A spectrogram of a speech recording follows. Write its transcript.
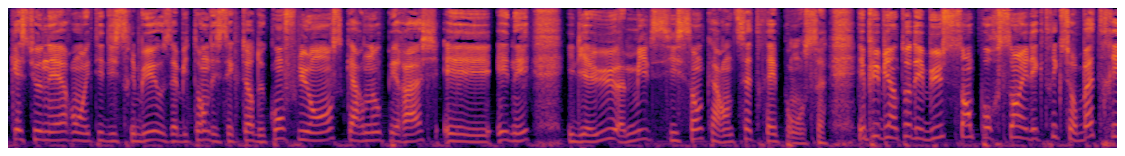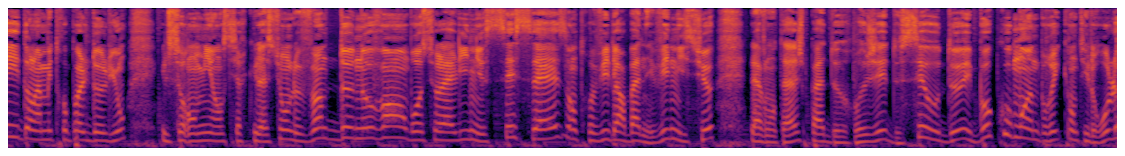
questionnaires ont été distribués aux habitants des secteurs de Confluence, Carnot, Perrache et Aîné. Il y a eu 1647 réponses. Et puis bientôt des bus 100% électriques sur batterie dans la métropole de Lyon. Ils seront mis en circulation le 22 novembre sur la ligne C16 entre Villeurbanne et Vénissieux. L'avantage, pas de rejet de CO2 et beaucoup moins de bruit quand il roule,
